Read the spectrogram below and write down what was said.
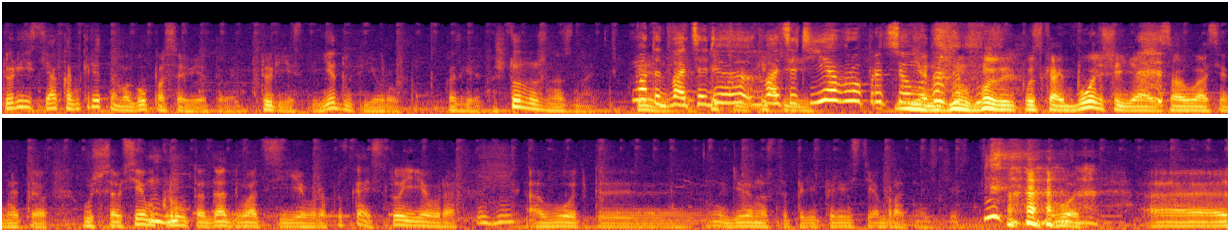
турист, я конкретно могу посоветовать. Туристы едут в Европу, конкретно, что нужно знать? Мати Прежде 20, всего, какие- 20 какие- євро при цьому. не, да? ну, может, пускай больше, я согласен, это уж совсем круто, да, 20 евро, пускай 100 евро, а вот, э, ну, 90 пере- перевести обратно, естественно. Вот. Э,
